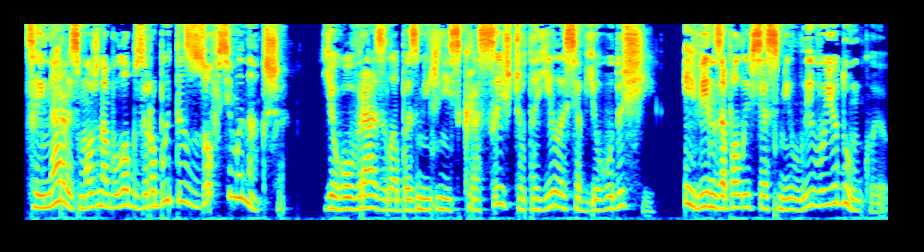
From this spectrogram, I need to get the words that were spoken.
Цей нарис можна було б зробити зовсім інакше. Його вразила безмірність краси, що таїлася в його душі, і він запалився сміливою думкою.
